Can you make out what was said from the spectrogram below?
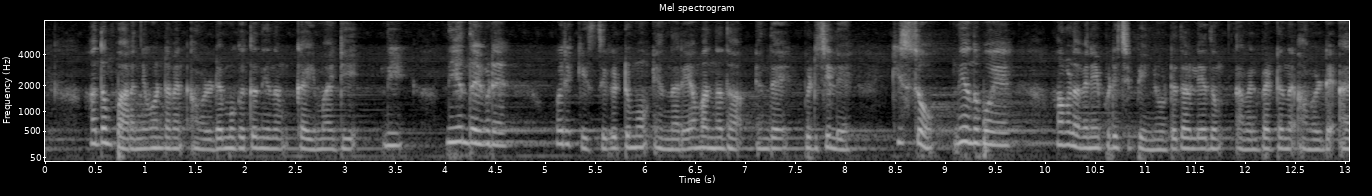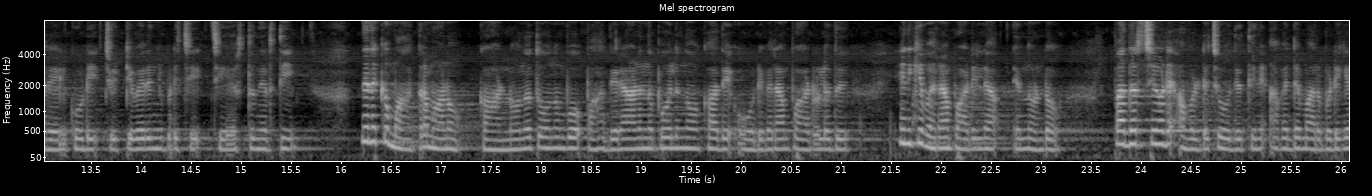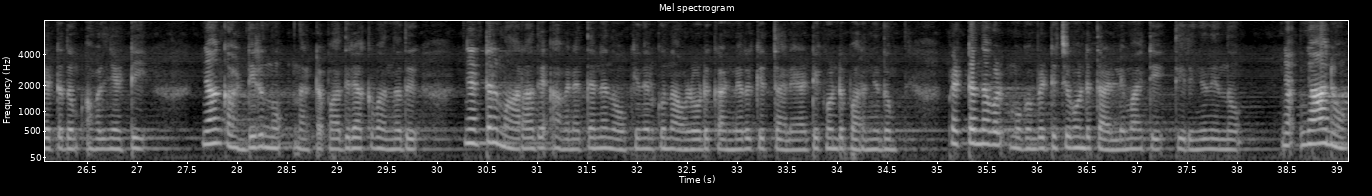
അതും പറഞ്ഞുകൊണ്ടവൻ അവളുടെ മുഖത്ത് നിന്നും കൈമാറ്റി നീ നീ എന്താ ഇവിടെ? ഒരു കിസ് കിട്ടുമോ എന്നറിയാൻ വന്നതാ. എന്തേ പിടിച്ചില്ലേ? കിസ്സോ നീ ഒന്ന് പോയേ. അവൾ അവനെ പിടിച്ച് പിന്നോട്ട് തള്ളിയതും അവൻ പെട്ടെന്ന് അവളുടെ അരയിൽ കൂടി ചുറ്റിവരിഞ്ഞു പിടിച്ച് ചേർത്ത് നിർത്തി. നിനക്ക് മാത്രമാണോ കാണണമെന്ന് തോന്നുമ്പോൾ പാതിരാണെന്ന് പോലും നോക്കാതെ ഓടി വരാൻ പാടുള്ളത്? എനിക്ക് വരാൻ പാടില്ല എന്നുണ്ടോ? പതർച്ചയോടെ അവളുടെ ചോദ്യത്തിന് അവന്റെ മറുപടി കേട്ടതും അവൾ ഞെട്ടി. ഞാൻ കണ്ടിരുന്നു നട്ടപ്പാതിരാക്ക് വന്നത്. ഞെട്ടൽ മാറാതെ അവനെ തന്നെ നോക്കി നിൽക്കുന്ന അവളോട് കണ്ണിറുക്കി തലയാട്ടിക്കൊണ്ട് പറഞ്ഞതും പെട്ടെന്നവൾ മുഖം വെട്ടിച്ചുകൊണ്ട് തള്ളിമാറ്റി തിരിഞ്ഞു നിന്നു. ഞാനോ?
